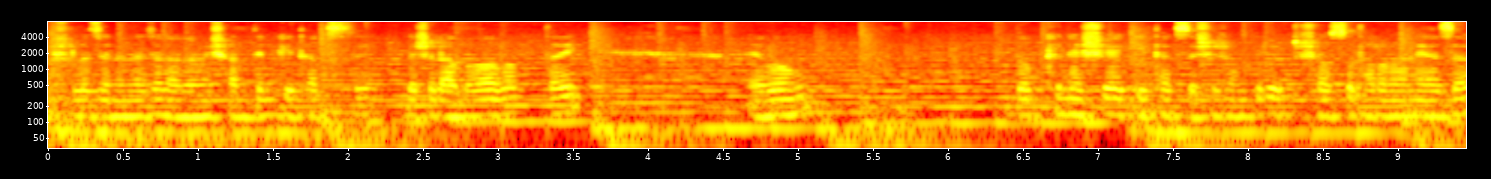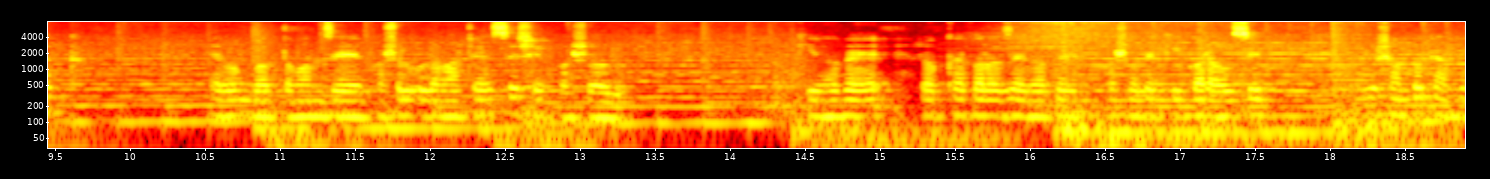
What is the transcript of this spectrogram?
আসলে জেনে নেওয়া যাক আগামী সাত দিন কী থাকছে দেশের আবহাওয়া বার্তায় এবং দক্ষিণ এশিয়ায় কী থাকছে সে সম্পর্কে একটি স্বচ্ছ ধারণা নেওয়া যাক। এবং বর্তমান যে ফসলগুলো মাঠে আছে, সেই ফসল কীভাবে রক্ষা করা যায় বা ফসলে কি করা উচিত, এগুলো সম্পর্কে আমি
